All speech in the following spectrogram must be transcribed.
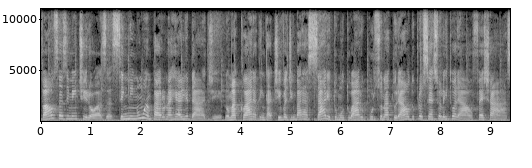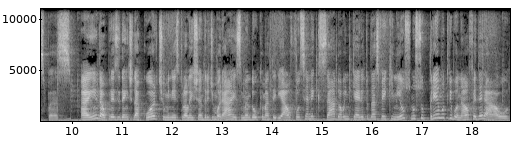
falsas e mentirosas, sem nenhum amparo na realidade, numa clara tentativa de embaraçar e tumultuar o curso natural do processo eleitoral. Ainda, o presidente da corte, o ministro Alexandre de Moraes, mandou que o material fosse anexado ao inquérito das fake news no Supremo Tribunal Federal.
